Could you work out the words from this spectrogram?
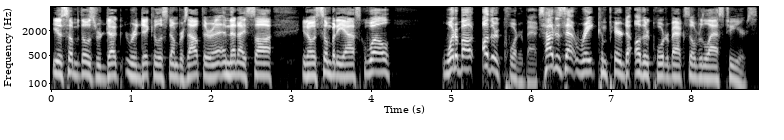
you know some of those ridic- ridiculous numbers out there. And then I saw you know somebody ask, well, what about other quarterbacks? How does that rate compared to other quarterbacks over the last two years?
